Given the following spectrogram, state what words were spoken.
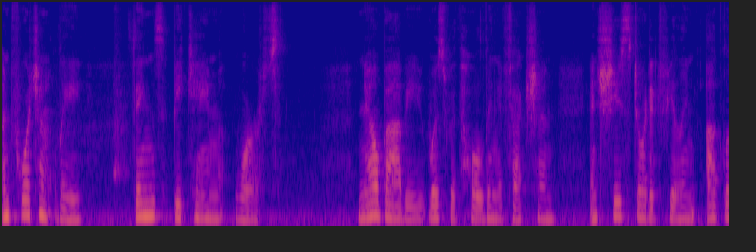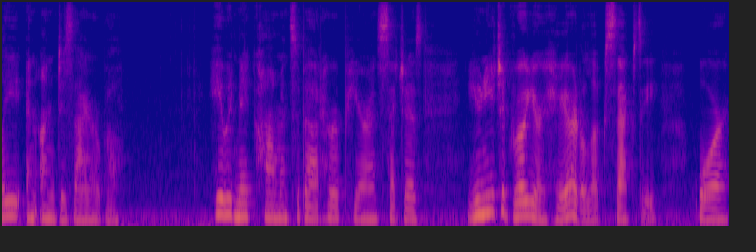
Unfortunately, things became worse. Now Bobby was withholding affection, and she started feeling ugly and undesirable. He would make comments about her appearance, such as, You need to grow your hair to look sexy, or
